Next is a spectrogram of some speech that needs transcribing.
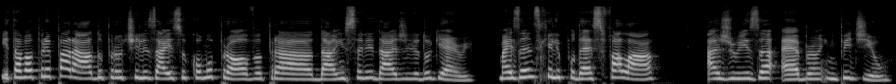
e estava preparado para utilizar isso como prova para dar a insanidade do Gary. Mas antes que ele pudesse falar, a juíza Abram impediu.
